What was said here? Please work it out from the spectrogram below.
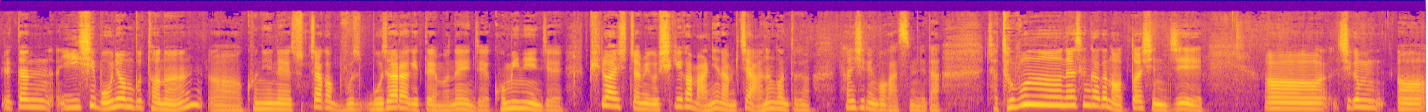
일단 25년부터는 어, 군인의 숫자가 모자라기 때문에 이제 고민이 이제 필요 한 시점이고 시기가 많이 남지 않은 건 또 현실인 것 같습니다. 자, 두 분의 생각은 어떠신지 어, 지금, 어,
